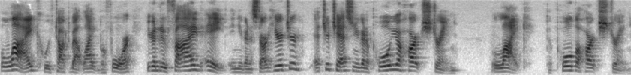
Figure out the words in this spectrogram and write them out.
Like, we've talked about like before, you're going to do 5, 8, and you're going to start here at your, at your chest, and you're going to pull your heartstring. Like, to pull the heartstring.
